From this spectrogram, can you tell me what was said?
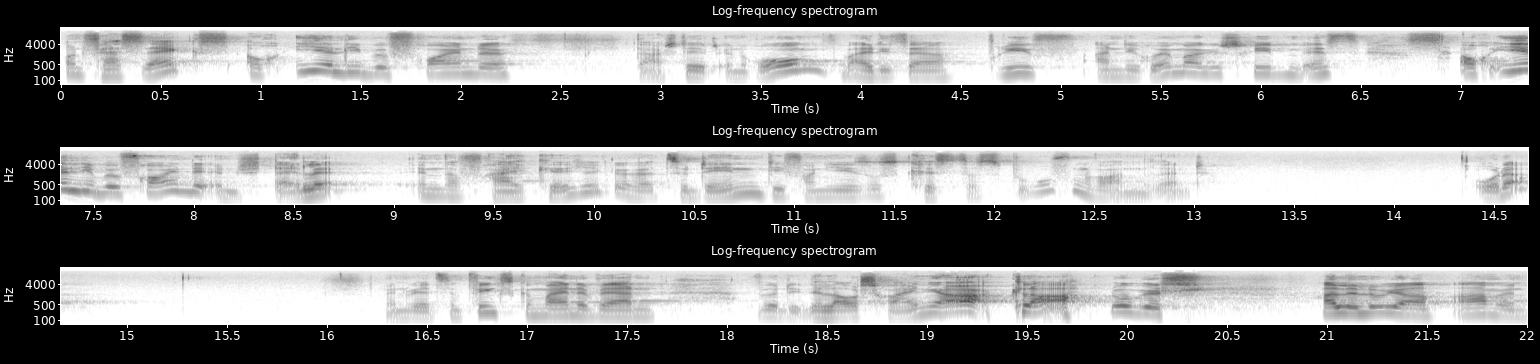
Und Vers 6, auch ihr, liebe Freunde, da steht in Rom, weil dieser Brief an die Römer geschrieben ist. Auch ihr, liebe Freunde in Stelle in der Freikirche, gehört zu denen, die von Jesus Christus berufen worden sind. Oder? Wenn wir jetzt eine Pfingstgemeinde werden, würdet ihr laut schreien, ja, klar, logisch, Halleluja, Amen.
